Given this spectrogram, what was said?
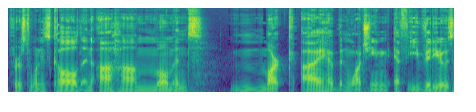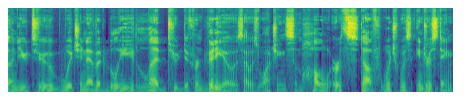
First one is called an aha moment. Mark, I have been watching FE videos on YouTube, which inevitably led to different videos. I was watching some Hollow Earth stuff, which was interesting.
